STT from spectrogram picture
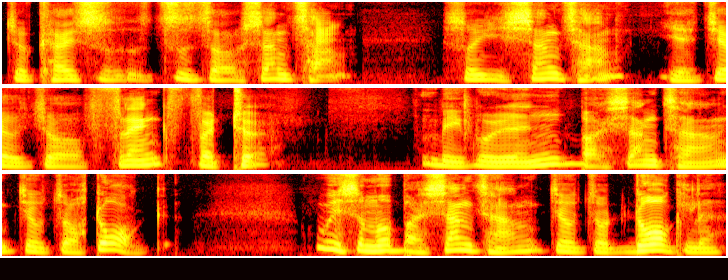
就开始制造香肠，所以香肠也叫做 Frankfurter。美国人把香肠叫做 dog，为什么把香肠叫做 dog 呢？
